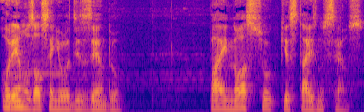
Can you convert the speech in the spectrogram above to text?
oremos ao Senhor dizendo: Pai nosso que estais nos céus,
